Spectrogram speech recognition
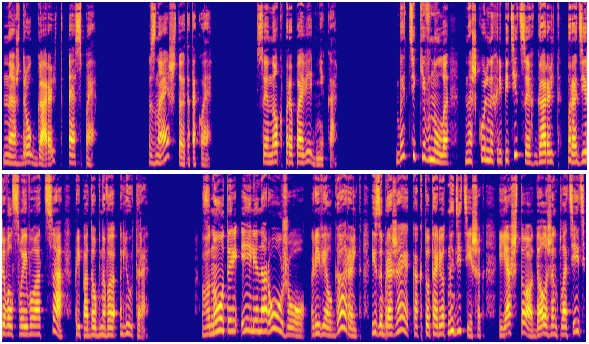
Наш друг Гарольд С.П. Знаешь, что это такое? Сынок проповедника. Бетти кивнула. На школьных репетициях Гарольд пародировал своего отца, преподобного Лютера. «Внутрь или наружу!» — ревел Гарольд, изображая, как тот орёт на детишек. «Я что, должен платить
